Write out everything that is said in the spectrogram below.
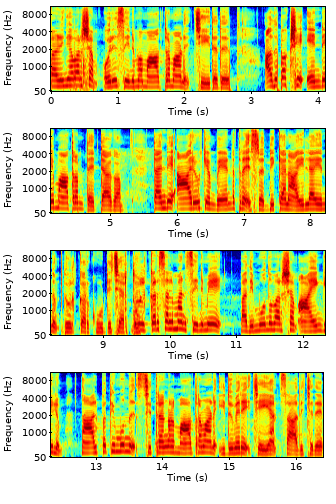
കഴിഞ്ഞ വർഷം ഒരു സിനിമ മാത്രമാണ് ചെയ്തത്. അത് പക്ഷേ എന്റെ മാത്രം തെറ്റാകാം. തന്റെ ആരോഗ്യം വേണ്ടത്ര ശ്രദ്ധിക്കാനായില്ല എന്നും ദുൽഖർ കൂട്ടിച്ചേർത്തു. ദുൽഖർ സൽമാൻ സിനിമയിൽ പതിമൂന്ന് വർഷം ആയെങ്കിലും നാൽപ്പത്തിമൂന്ന് ചിത്രങ്ങൾ മാത്രമാണ് ഇതുവരെ ചെയ്യാൻ സാധിച്ചത്.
